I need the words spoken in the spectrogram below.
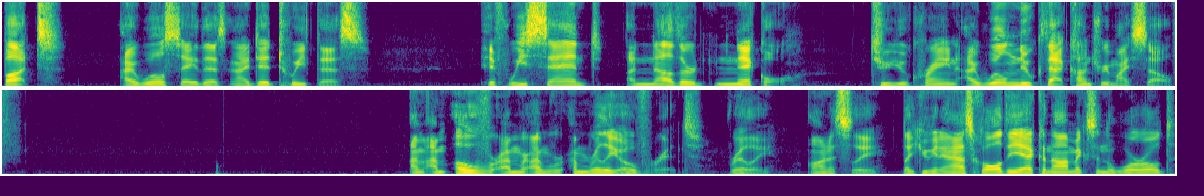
but I will say this, and I did tweet this. If we send another nickel to Ukraine, I will nuke that country myself. I'm I'm over I'm I'm I'm really over it, really, honestly. Like you can ask all the economics in the world,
